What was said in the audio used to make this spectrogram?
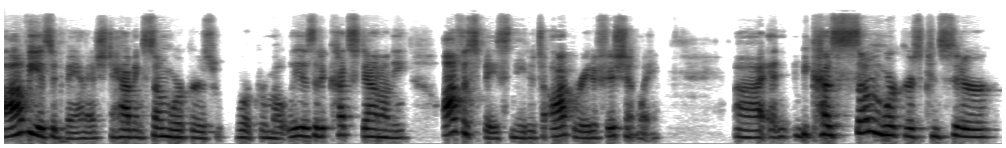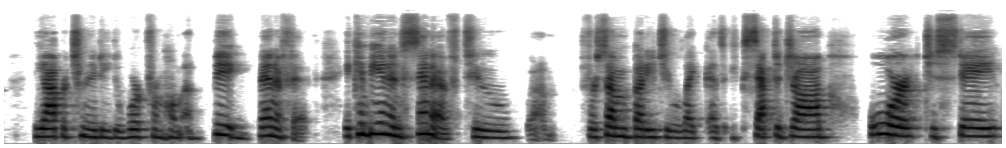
obvious advantage to having some workers work remotely is that it cuts down on the office space needed to operate efficiently. Uh, and because some workers consider the opportunity to work from home a big benefit, it can be an incentive to um, for somebody to like accept a job or to stay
